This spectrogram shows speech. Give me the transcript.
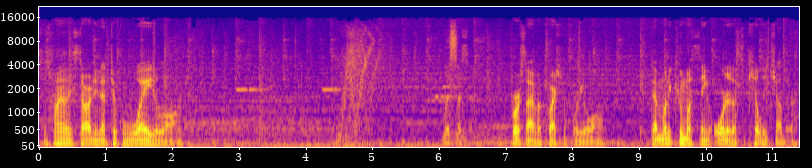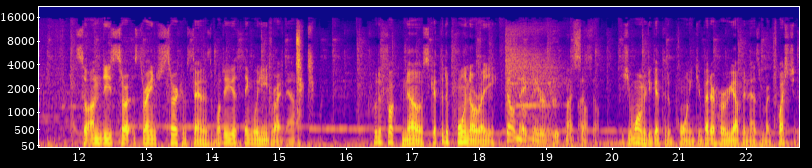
So it's finally starting. That took way too long. Listen, First, I have a question for you all. That Monokuma thing ordered us to kill each other. So under these cir- strange circumstances, what do you think we need right now? Who the fuck knows? Get to the point already. Don't make me repeat myself. If you want me to get to the point, you better hurry up and answer my question.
